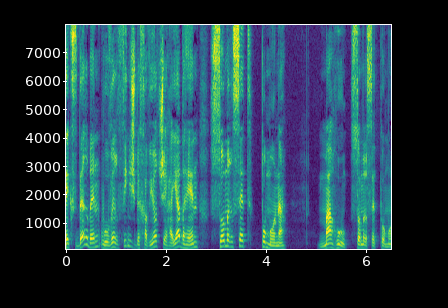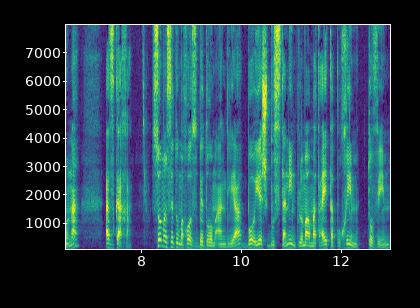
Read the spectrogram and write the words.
ex bourbon, הוא עובר finish בחביות שהיה בהן סומרסט פומונה. מהו סומרסט פומונה? אז ככה, סומרסט הוא מחוז בדרום אנגליה, בו יש בוסתנים, כלומר מטעי תפוחים טובים.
